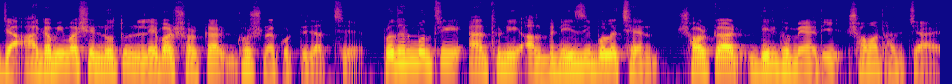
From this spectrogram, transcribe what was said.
যা আগামী মাসে নতুন লেবার সরকার ঘোষণা করতে যাচ্ছে। প্রধানমন্ত্রী অ্যান্থনি আলবেনিজি বলেছেন সরকার দীর্ঘমেয়াদী সমাধান চায়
